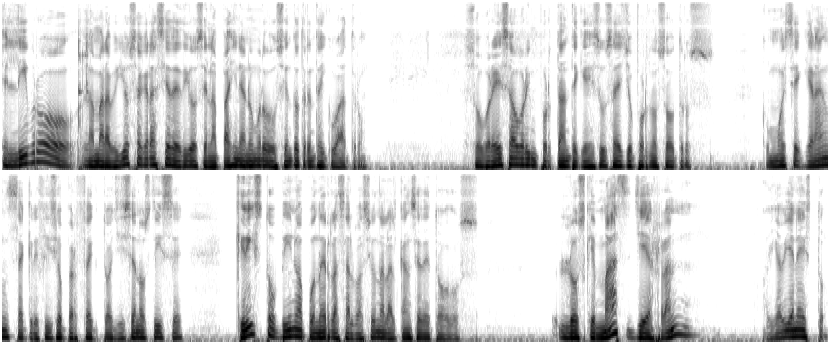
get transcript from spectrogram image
El libro La maravillosa gracia de Dios en la página número 234 sobre esa obra importante que Jesús ha hecho por nosotros, como ese gran sacrificio perfecto. Allí se nos dice, Cristo vino a poner la salvación al alcance de todos. Los que más yerran, oiga bien esto,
